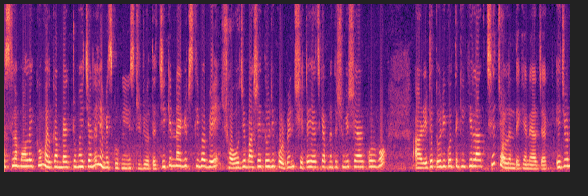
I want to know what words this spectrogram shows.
আসসালামু আলাইকুম welcome back to my channel M S cooking স্টুডিওতে চিকেন নাগেটস কীভাবে সহজে বাসায় তৈরি করবেন সেটাই আজকে আপনাদের সঙ্গে শেয়ার করব। আর এটা তৈরি করতে কী কী লাগছে, চলেন দেখে নেওয়া যাক। এই জন্য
